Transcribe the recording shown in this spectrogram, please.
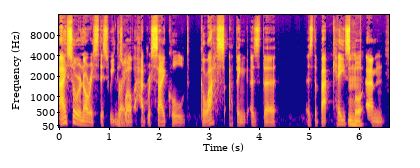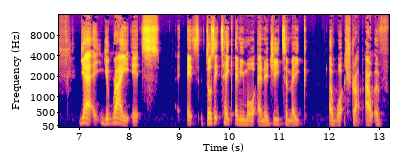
I saw an Oris this week right. as well that had recycled glass. I think as the as the back case, mm-hmm. but um, yeah, you're right. It's it's does it take any more energy to make a watch strap out of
